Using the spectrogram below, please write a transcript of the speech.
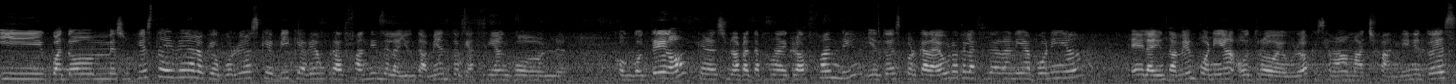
y cuando me surgió esta idea lo que ocurrió es que vi que había un crowdfunding del ayuntamiento que hacían con, con Goteo, que es una plataforma de crowdfunding, y entonces por cada euro que la ciudadanía ponía, el ayuntamiento ponía otro euro que se llamaba match funding. Entonces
